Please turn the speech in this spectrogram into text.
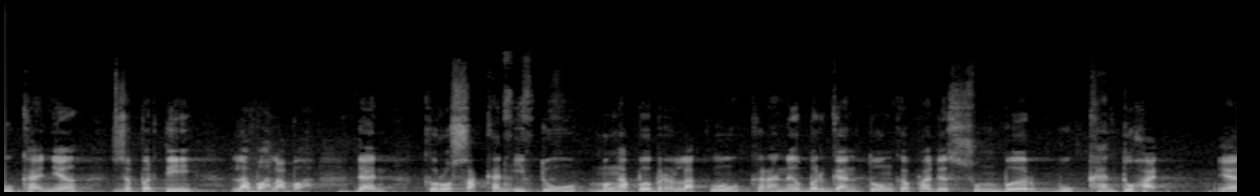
bukannya hmm. seperti labah-labah dan kerosakan itu mengapa berlaku kerana bergantung kepada sumber bukan Tuhan ya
